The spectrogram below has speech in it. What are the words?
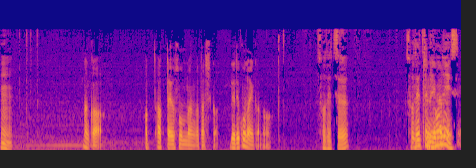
うん。なんか、ああったよ、そんなんが確か。出てこないかな。ソテツ？ソテツうん日本人す、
